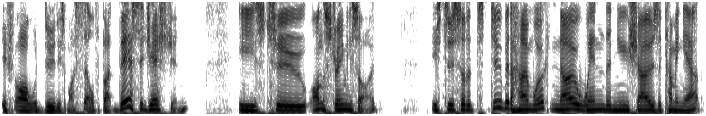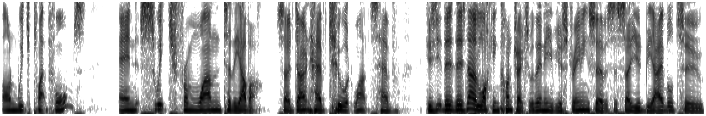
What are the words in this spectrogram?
if I would do this myself, but their suggestion is to on the streaming side is to sort of do a bit of homework, know when the new shows are coming out on which platforms, and switch from one to the other. So don't have two at once. Have because there's, there's no locking contracts with any of your streaming services, so you'd be able to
